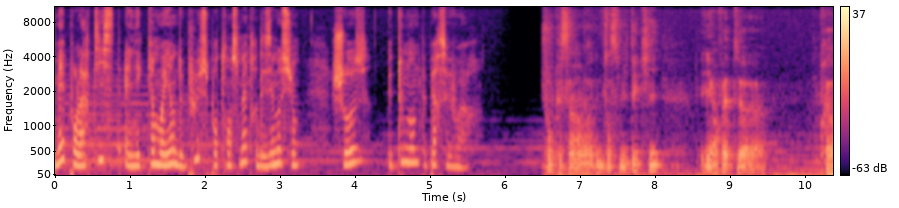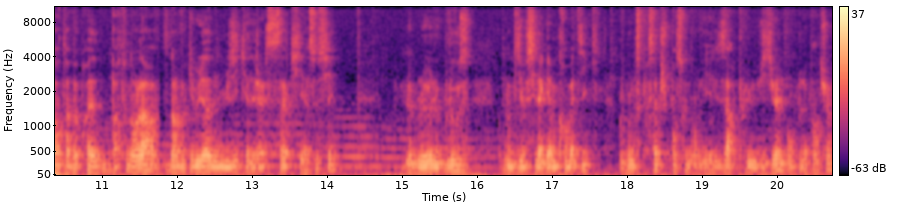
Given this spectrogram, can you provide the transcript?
Mais pour l'artiste, elle n'est qu'un moyen de plus pour transmettre des émotions, chose que tout le monde peut percevoir. Je trouve que c'est un- une sensibilité qui est en fait euh, présente à peu près partout dans l'art. Dans le vocabulaire de musique, il y a déjà ça qui est associé. Le bleu, le blues, on dit aussi la gamme chromatique. Donc c'est pour ça que je pense que dans les arts plus visuels, par exemple la peinture,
